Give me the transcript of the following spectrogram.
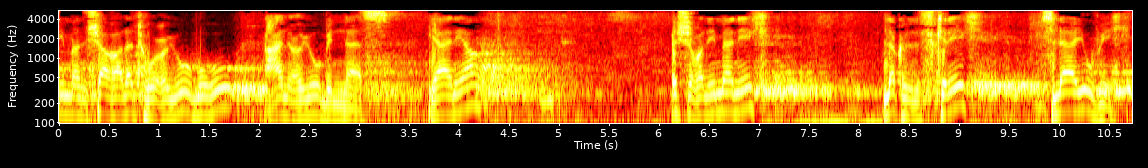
لمن شغلته عيوبه عن عيوب الناس. يعني اشغل إيمانك لكن فكريك سلا يوفيك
